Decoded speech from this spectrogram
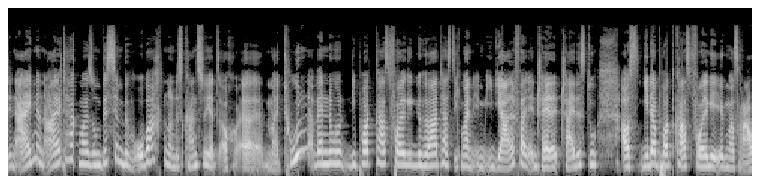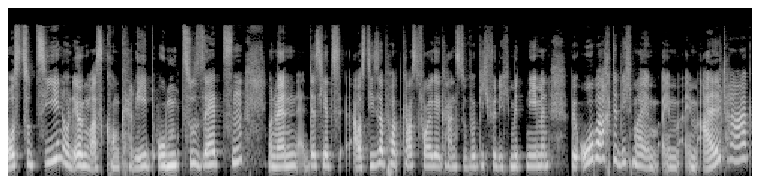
den eigenen Alltag mal so ein bisschen beobachten und das kannst du jetzt auch äh, mal tun, wenn du die Podcast-Folge gehört hast. Ich meine, im Idealfall entscheidest du aus jeder Podcast-Folge irgendwas rauszuziehen und irgendwas konkret umzusetzen und wenn das jetzt aus dieser Podcast-Folge kannst du wirklich für dich mitnehmen, beobachte dich mal im, im, im Alltag,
